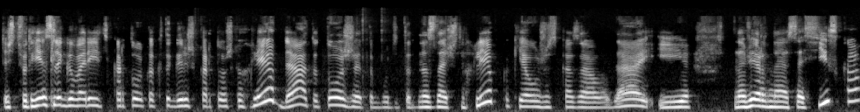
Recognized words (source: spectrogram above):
То есть вот если говорить, карто, как ты говоришь, картошка, хлеб, да, то тоже это будет однозначно хлеб, как я уже сказала, да, и, наверное, сосиска,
